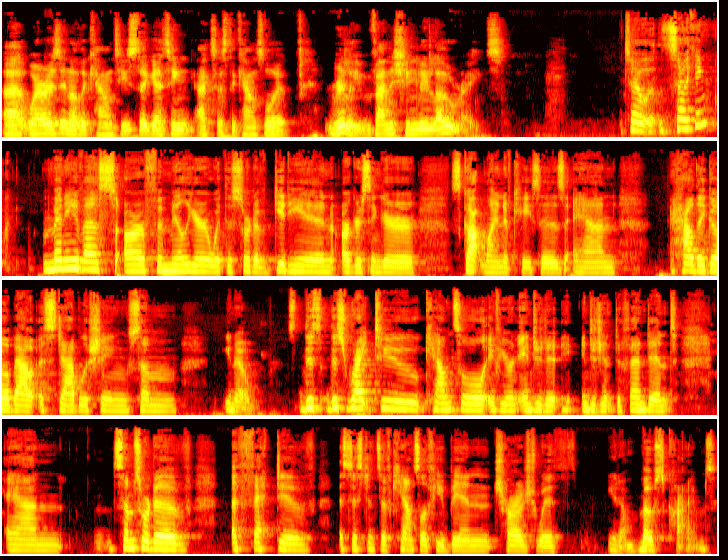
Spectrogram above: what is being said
uh, whereas in other counties they're getting access to counsel at really vanishingly low rates. So, so I think many of us are familiar with the sort of Gideon, Argersinger, Scott line of cases and how they go about establishing some, you know, this this right to counsel if you're an indigent, indigent defendant and some sort of effective assistance of counsel if you've been charged with you know most crimes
